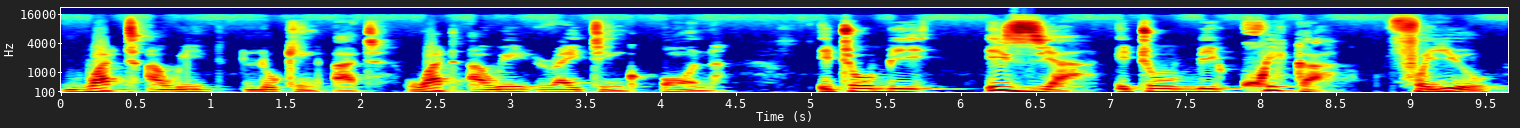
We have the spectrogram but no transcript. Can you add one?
what are we looking at? What are we writing on? It will be easier, it will be quicker for you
